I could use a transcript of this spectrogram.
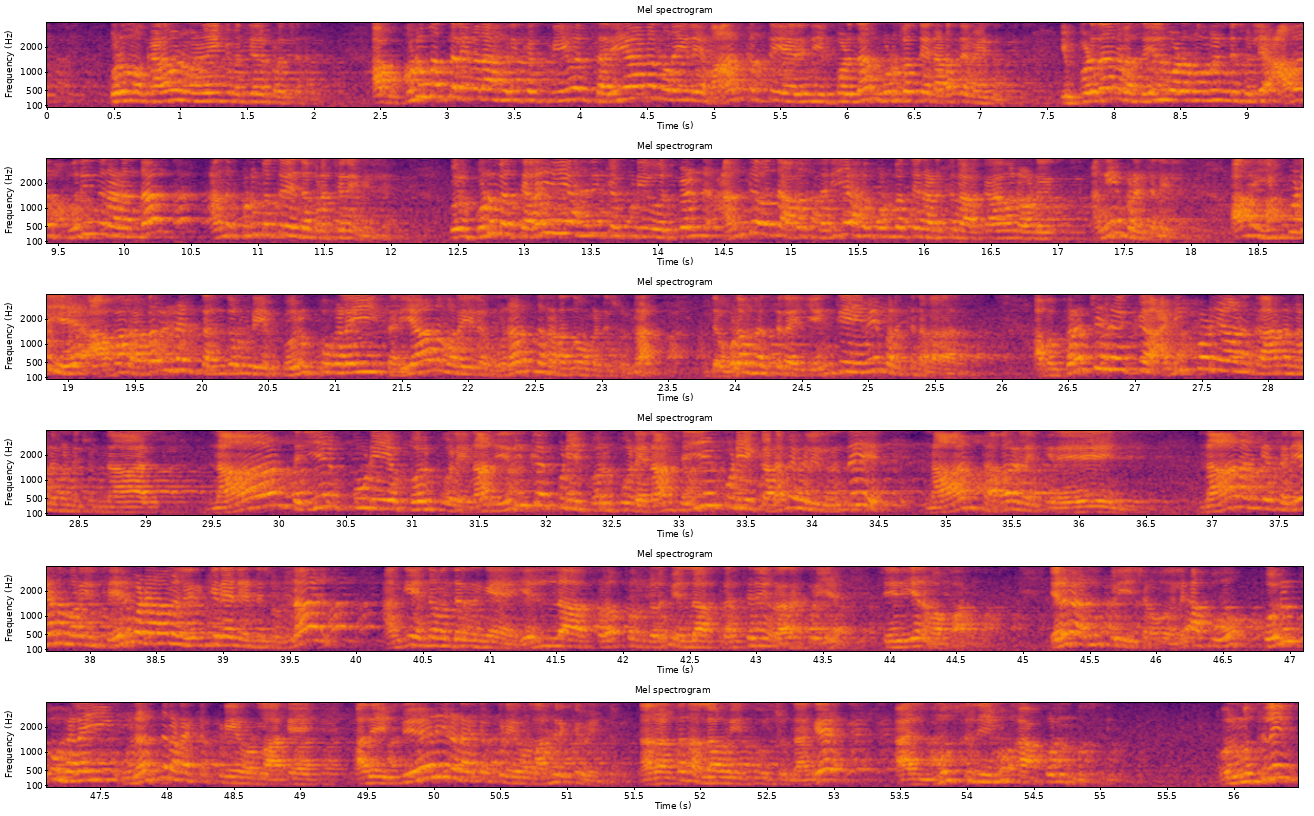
குடும்ப கணவன் மனைவிக்கு மத்தியில பிரச்சனை. அப்ப குடும்ப தலைவராக இருக்கக்கூடியவர் சரியான முறையிலே மார்க்கத்தை அறிந்து இப்படிதான் குடும்பத்தை நடத்த வேண்டும். இப்படிதான் நம்ம செயல்படணும் என்று சொல்லி அவர் புரிந்து நடந்தால் அந்த குடும்பத்தில் எந்த பிரச்சனையும் இல்லை. ஒரு குடும்ப தலைவியாக இருக்கக்கூடிய ஒரு பெண் அங்க வந்து அவர் சரியாக குடும்பத்தை நடத்தினார் அவனோடு அங்கேயும் பிரச்சனை இல்லை. ஆக இப்படியே அவர் அவர்கள் தங்களுடைய பொறுப்புகளை சரியான முறையில உணர்ந்து நடந்தோம் என்று சொன்னால் இந்த உலகத்துல எங்கேயுமே பிரச்சனை வராது. அப்ப பிரச்சனைக்கு அடிப்படையான காரணம் என்னவென்று சொன்னால் நான் செய்யக்கூடிய பொறுப்புகளை நான் இருக்கக்கூடிய பொறுப்புகளை நான் செய்யக்கூடிய கடமைகளில் இருந்து நான் தவறழைக்கிறேன். நான் அங்கே சரியான முறையில் செயல்படாமல் இருக்கிறேன் என்று சொன்னால் அங்கே என்ன வந்துருதுங்க? எல்லா குழப்பங்களும் எல்லா பிரச்சனையும் வரக்கூடிய செய்தியை நம்ம பார்க்கலாம். எனவே அன்புக்குரிய சகோதரி அப்போ பொறுப்புகளை உணர்ந்து நடக்கக்கூடியவர்களாக அதை பேணி நடக்கக்கூடியவர்களாக இருக்க வேண்டும். அதனால தான் அல்லாவுடைய தூர் சொன்னாங்க. அல் முஸ்லிமு அகுல் முஸ்லிம். ஒரு முஸ்லிம்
